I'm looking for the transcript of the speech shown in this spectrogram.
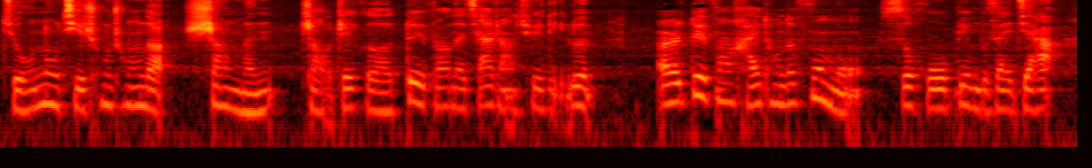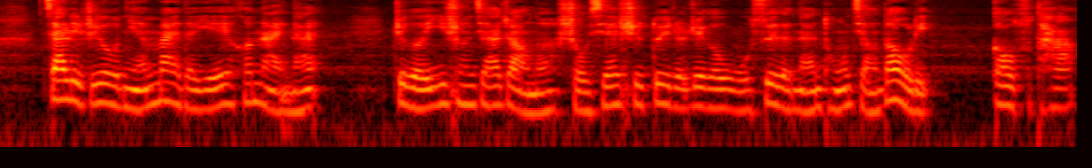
就怒气冲冲的上门找这个对方的家长去理论，而对方孩童的父母似乎并不在家，家里只有年迈的爷爷和奶奶。这个医生家长呢，首先是对着这个五岁的男童讲道理。告诉他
